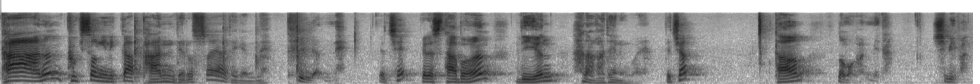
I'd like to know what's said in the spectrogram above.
다는 극성이니까 반대로 써야 되겠네. 틀렸네. 그렇지? 그래서 답은 니은 하나가 되는 거야. 그렇죠? 다음 넘어갑니다. 12번.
